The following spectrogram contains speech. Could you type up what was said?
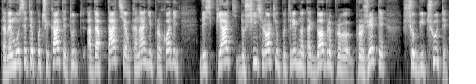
та ви мусите почекати. Тут адаптація в Канаді проходить десь 5 до 6 років потрібно так добре прожити, щоб відчути.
